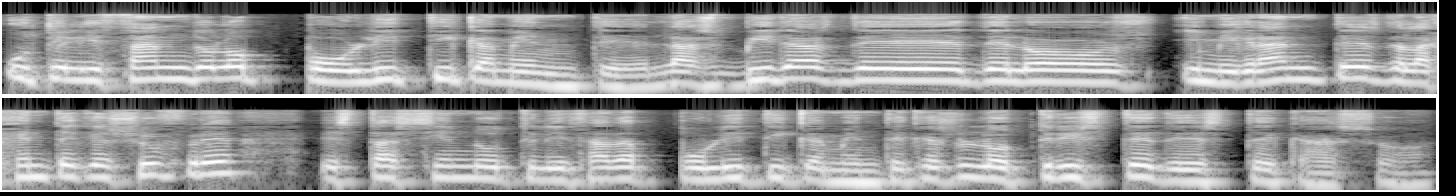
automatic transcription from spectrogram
utilizándolo políticamente. Las vidas de, de los inmigrantes, de la gente que sufre, está siendo utilizada políticamente, que es lo triste de este caso.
